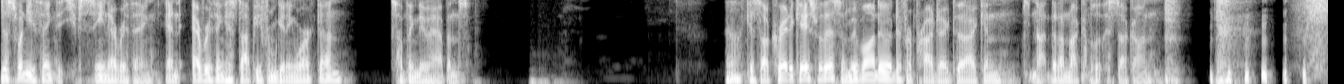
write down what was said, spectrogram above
Just when you think that you've seen everything and everything has stopped you from getting work done, something new happens. Well, I guess I'll create a case for this and move on to a different project that I can not that I'm not completely stuck on.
